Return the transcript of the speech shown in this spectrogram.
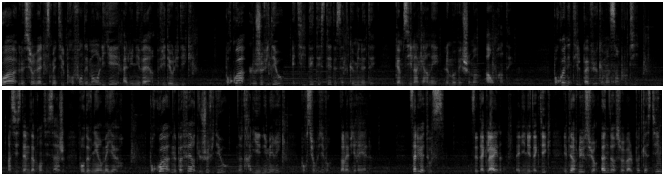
Pourquoi le survivalisme est-il profondément lié à l'univers vidéoludique? Pourquoi le jeu vidéo est-il détesté de cette communauté, comme s'il incarnait le mauvais chemin à emprunter? Pourquoi n'est-il pas vu comme un simple outil Un système d'apprentissage pour devenir meilleur? Pourquoi ne pas faire du jeu vidéo notre allié numérique pour survivre dans la vie réelle? Salut à tous c'est Tackline, la ligne tactique, et bienvenue sur Under Survival Podcasting,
